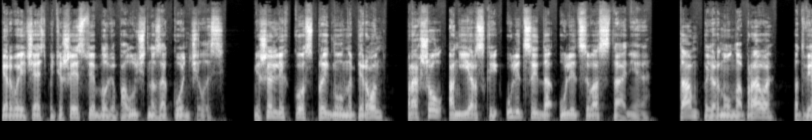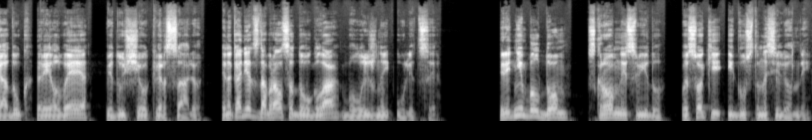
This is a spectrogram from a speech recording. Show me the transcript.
Первая часть путешествия благополучно закончилась. Мишель легко спрыгнул на перрон, прошел Аньерской улицей до улицы Восстания. Там повернул направо под виадук рейлвея, ведущего к Версалю, и, наконец, добрался до угла Булыжной улицы. Перед ним был дом, скромный с виду, высокий и густонаселенный.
